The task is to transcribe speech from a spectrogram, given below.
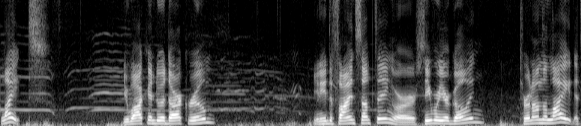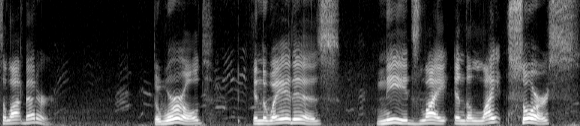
light. You walk into a dark room, you need to find something or see where you're going, turn on the light. It's a lot better. The world, in the way it is, needs light, and the light source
